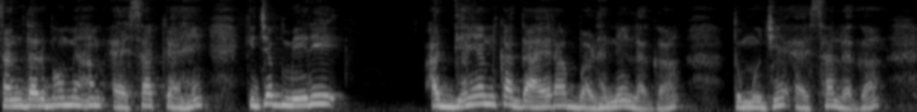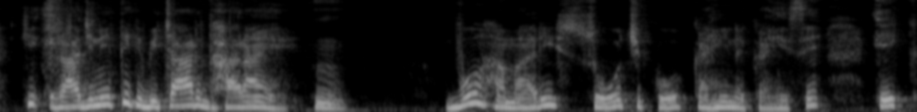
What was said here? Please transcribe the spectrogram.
संदर्भों में हम ऐसा कहें कि जब मेरे अध्ययन का दायरा बढ़ने लगा तो मुझे ऐसा लगा कि राजनीतिक विचारधाराएँ हम्म। वो हमारी सोच को कहीं ना कहीं से एक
